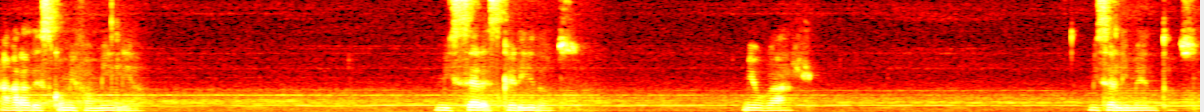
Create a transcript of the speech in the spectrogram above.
Agradezco mi familia, mis seres queridos, mi hogar, mis alimentos,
